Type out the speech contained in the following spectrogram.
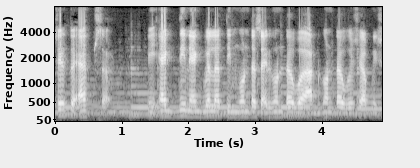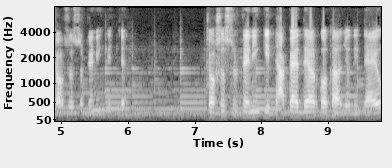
সেটা তো অ্যাপসার এই একদিন এক বেলা তিন ঘণ্টা, চার ঘণ্টা বা আট ঘণ্টা বসে আপনি সশস্ত্র ট্রেনিং দিচ্ছেন? সশস্ত্র ট্রেনিং কি ঢাকায় দেওয়ার কথা যদি দেয়ও?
